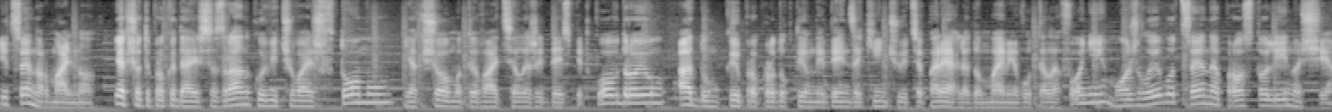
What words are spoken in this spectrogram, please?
І це нормально. Якщо ти прокидаєшся зранку і відчуваєш втому, якщо мотивація лежить десь під ковдрою, а думки про продуктивний день закінчуються переглядом мемів у телефоні, можливо, це не просто лінощі.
